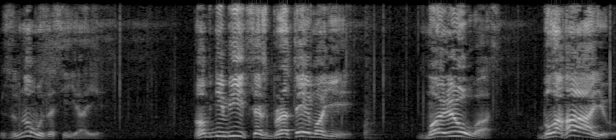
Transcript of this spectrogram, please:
знову засіяє. Обніміться ж, брати мої! Молю вас, благаю!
